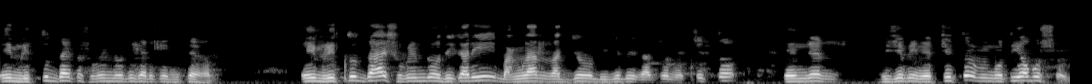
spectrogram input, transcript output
এই মৃত্যুর দায় তো শুভেন্দু অধিকারীকে নিতে হবে। এই মৃত্যুর দায় শুভেন্দু অধিকারী বাংলার রাজ্য, বিজেপির রাজ্য নেতৃত্ব, কেন্দ্রের বিজেপি নেতৃত্ব এবং অতি অবশ্যই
